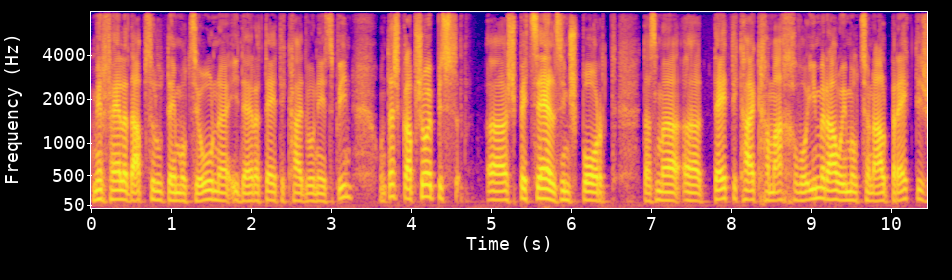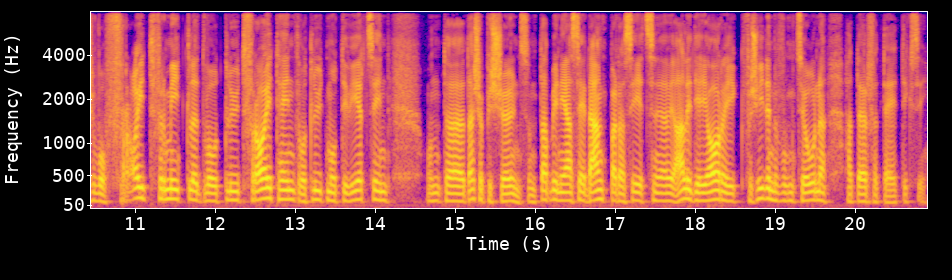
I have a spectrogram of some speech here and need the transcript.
mir fehlen absolut Emotionen in der Tätigkeit, wo ich jetzt bin. Und das ist, glaube ich, schon etwas äh, Spezielles im Sport, dass man eine äh, Tätigkeit machen kann, die immer auch emotional prägt ist, die Freude vermittelt, wo die Leute Freude haben, wo die Leute motiviert sind. Und äh, das ist etwas Schönes. Und da bin ich auch sehr dankbar, dass ich jetzt äh, alle die Jahre in verschiedenen Funktionen hat dürfen tätig sein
